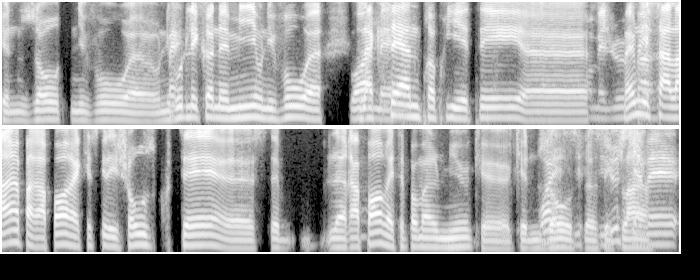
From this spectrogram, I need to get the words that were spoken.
que nous autres, niveau, euh, au niveau Ben, de l'économie, au niveau euh, Ouais, l'accès mais- à une propriété. euh, Ouais, Même les salaires par rapport à ce que les choses coûtaient, euh, c'était- le rapport était pas mal mieux que, que nous Ouais, autres, c'est- là, c'est c'est juste qu'il y clair. avait,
